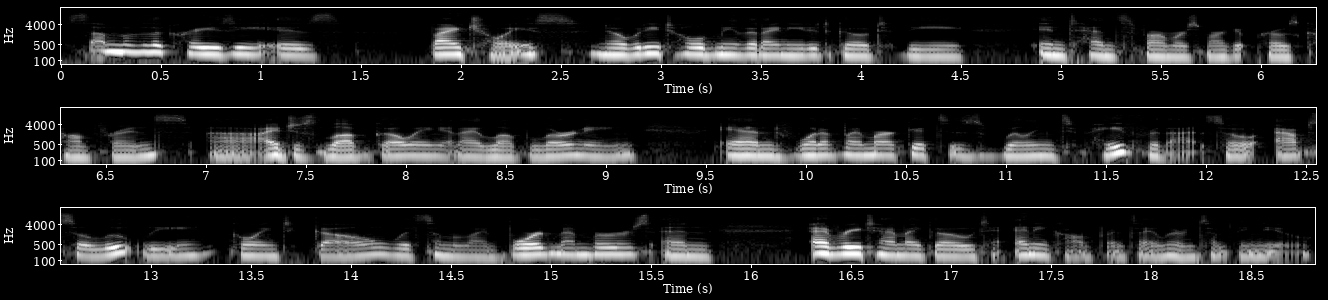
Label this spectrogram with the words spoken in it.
some of the crazy is by choice. Nobody told me that I needed to go to the intense Farmers Market Pros conference. Uh, I just love going and I love learning. And one of my markets is willing to pay for that. So, absolutely going to go with some of my board members. And every time I go to any conference, I learn something new.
